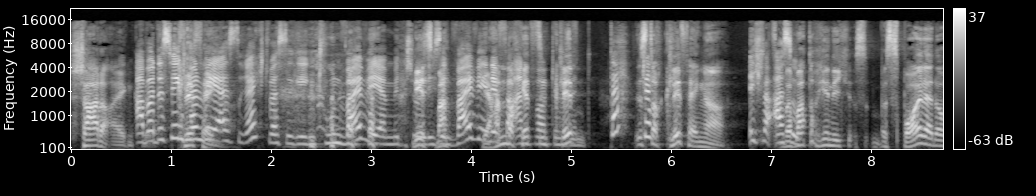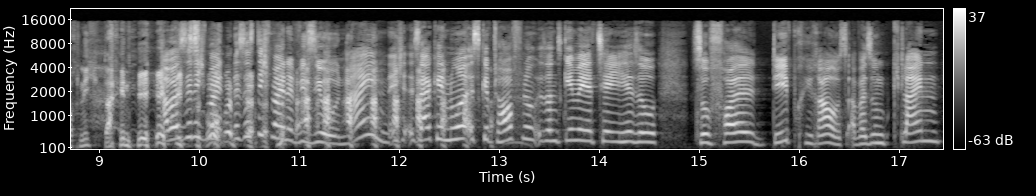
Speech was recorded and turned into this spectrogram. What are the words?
Schade eigentlich. Aber deswegen können wir ja erst recht was dagegen tun, weil wir ja mitschuldig nee, sind, weil wir, wir in der Verantwortung sind. Das ist doch Cliffhanger. Ich war, also, Aber mach doch hier nicht, spoiler doch nicht deine Aber es ist nicht mein, das ist nicht meine Vision. Nein, ich sage ja nur, es gibt Hoffnung, sonst gehen wir jetzt hier so, so voll Depri raus. Aber so einen kleinen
